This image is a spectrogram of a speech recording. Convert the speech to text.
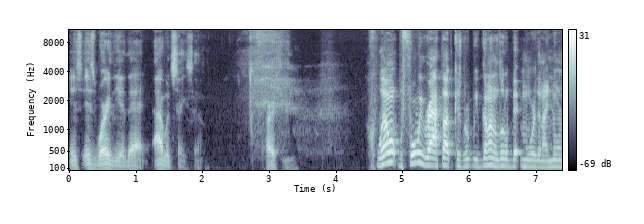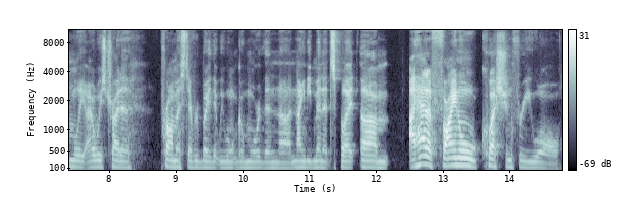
It's, it's worthy of that. I would say so. Personally. Well, before we wrap up, because we've gone a little bit more than I normally, I always try to promise to everybody that we won't go more than uh, 90 minutes. But um, I had a final question for you all.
